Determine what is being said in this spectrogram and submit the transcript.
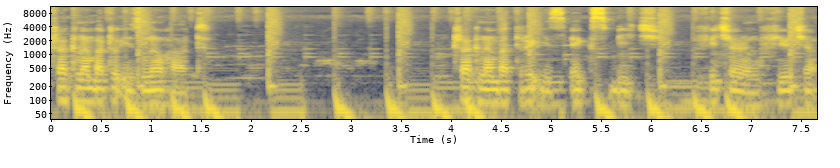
Track number two is No Heart. Track number three is X Beach featuring Future.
